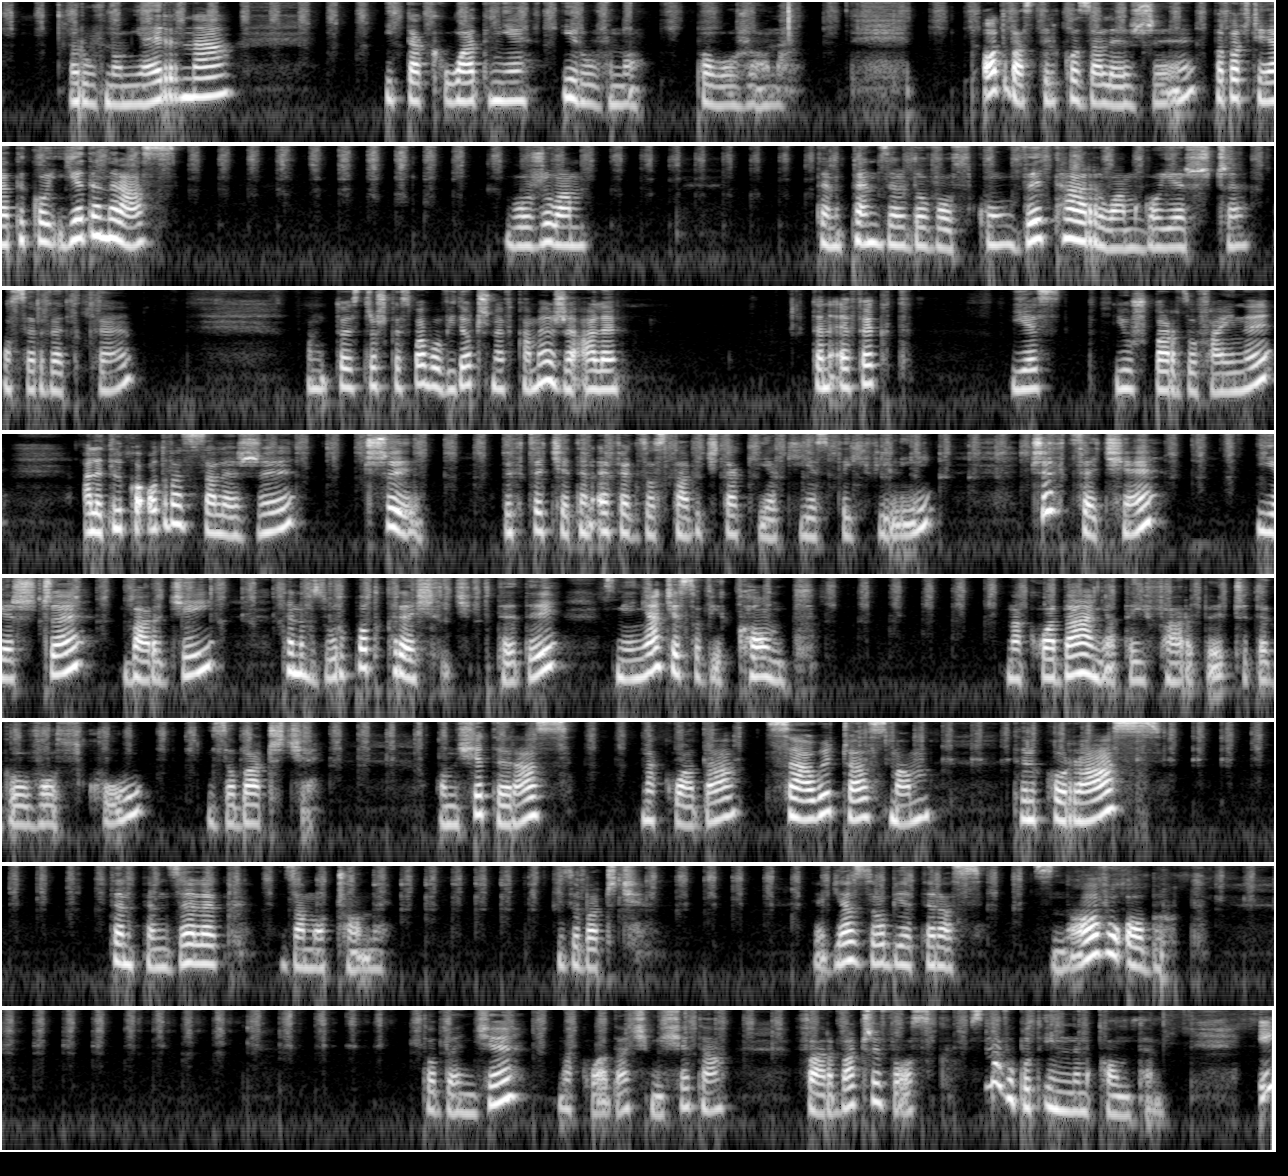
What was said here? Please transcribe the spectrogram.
równomierna i tak ładnie i równo położona. Od Was tylko zależy. Popatrzcie, ja tylko jeden raz włożyłam ten pędzel do wosku, wytarłam go jeszcze o serwetkę. To jest troszkę słabo widoczne w kamerze, ale ten efekt jest już bardzo fajny, ale tylko od Was zależy, czy Wy chcecie ten efekt zostawić taki, jaki jest w tej chwili, czy chcecie jeszcze bardziej ten wzór podkreślić. Wtedy zmieniacie sobie kąt nakładania tej farby czy tego wosku. Zobaczcie, on się teraz nakłada. Cały czas mam tylko raz ten pędzelek zamoczony. I zobaczcie, jak ja zrobię teraz znowu obrót, to będzie nakładać mi się ta farba czy wosk znowu pod innym kątem. I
